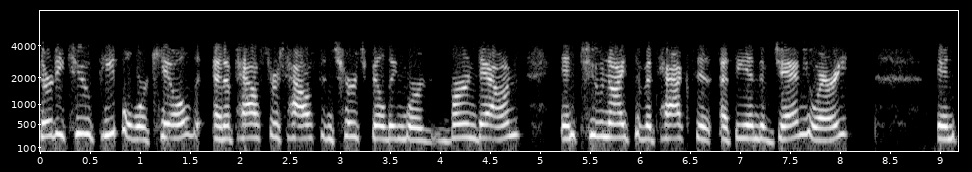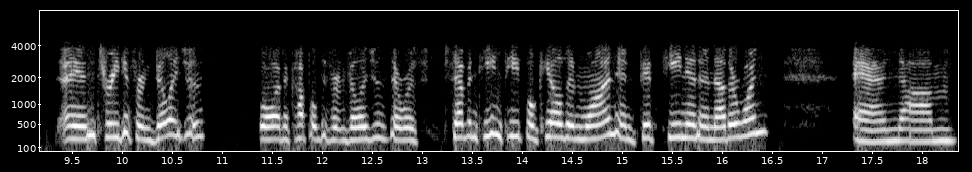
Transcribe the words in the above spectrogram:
32 people were killed and a pastor's house and church building were burned down in two nights of attacks at the end of January in in three different villages. Well in a couple different villages there was 17 people killed in one and 15 in another one. And um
